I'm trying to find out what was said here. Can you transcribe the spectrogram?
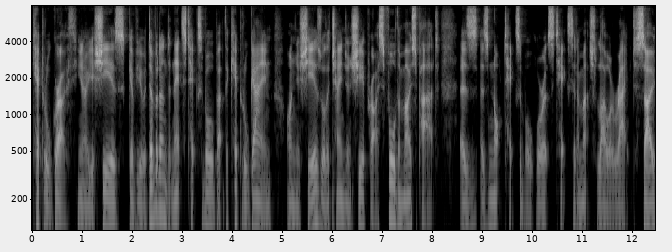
capital growth. You know, your shares give you a dividend and that's taxable, but the capital gain on your shares or the change in share price, for the most part, is is not taxable or it's taxed at a much lower rate. So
